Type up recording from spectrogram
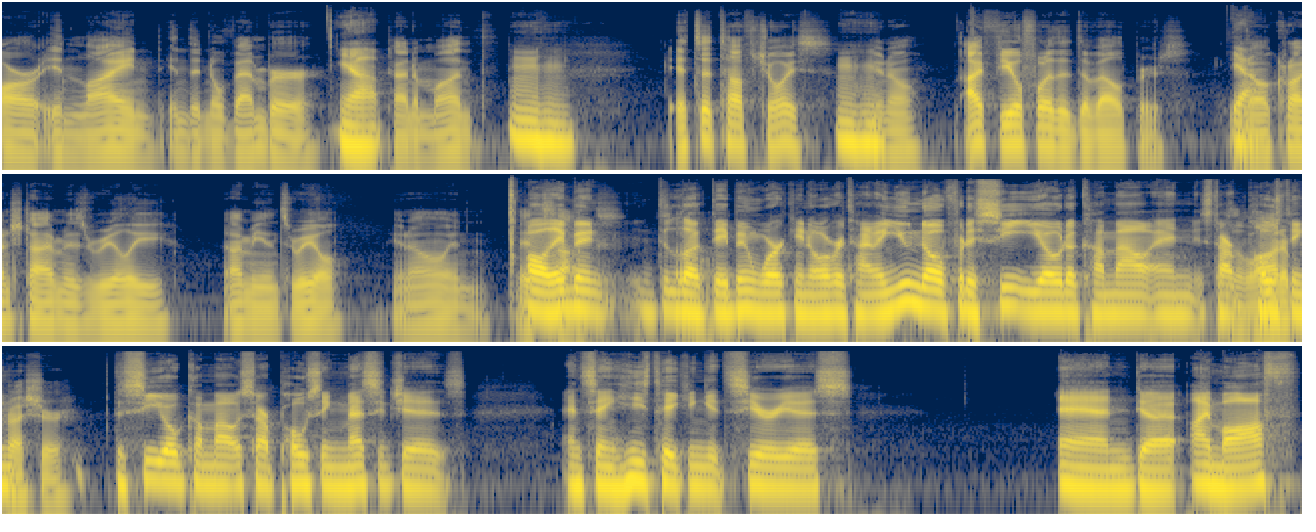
are in line in the November Yeah. kind of month. Mm-hmm. It's a tough choice, you know. I feel for the developers. Yeah. You know, crunch time is really I mean, it's real, you know, and Oh, they've been sucks. look. They've been working overtime, and you know, for the CEO to come out and start There's a lot of posting, pressure. the CEO come out and start posting messages and saying he's taking it serious, and uh, I'm off.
